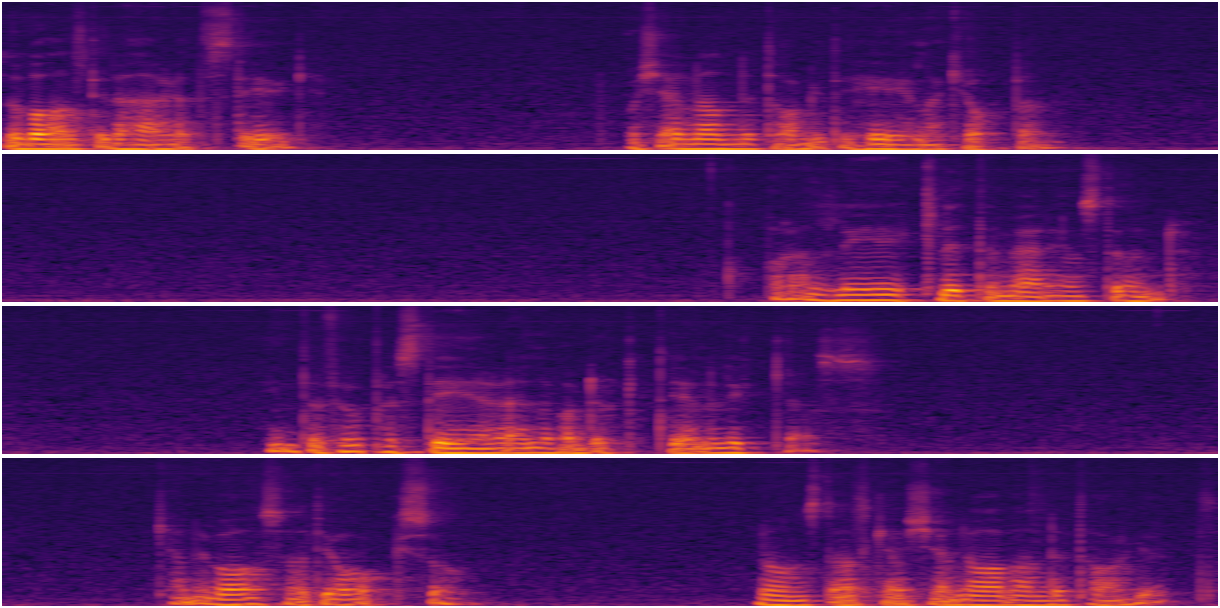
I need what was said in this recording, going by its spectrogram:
så var alltid det här ett steg. Och känn andetaget i hela kroppen. Bara lek lite med det en stund. Inte för att prestera eller vara duktig eller lyckas. Kan det vara så att jag också någonstans kan känna av andetaget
